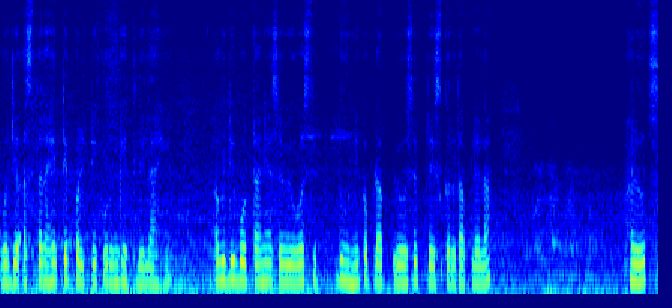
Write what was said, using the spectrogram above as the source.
व जे अस्तर आहे ते पलटी करून घेतलेलं आहे. अगदी बोटाने असं व्यवस्थित दोन्ही कपडा व्यवस्थित प्रेस करत आपल्याला हळूच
